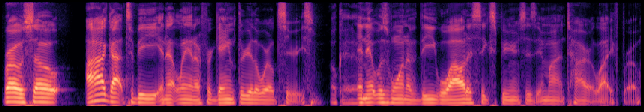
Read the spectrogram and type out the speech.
bro. So I got to be in Atlanta for Game Three of the World Series, Okay, and it was one of the wildest experiences in my entire life, bro.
